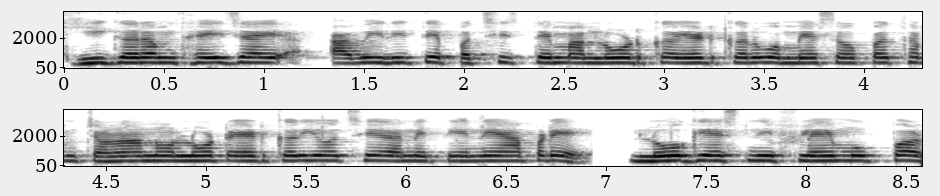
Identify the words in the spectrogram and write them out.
ઘી ગરમ થઈ જાય આવી રીતે, પછી જ તેમાં લોટ એડ કરવો. મેં સૌપ્રથમ ચણાનો લોટ એડ કર્યો છે અને તેને આપણે લો ગેસની ફ્લેમ ઉપર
